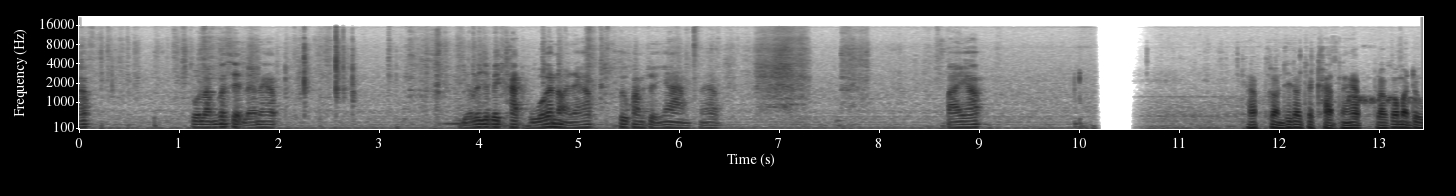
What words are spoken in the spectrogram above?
ครับ ตัวลำก็เสร็จแล้วนะครับ เดี๋ยวเราจะไปขัดหัวกันหน่อยนะครับ เพื่อความสวยงามนะครับ ไปครับ ครับก่อนที่เราจะขัดนะครับ เราก็มาดู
